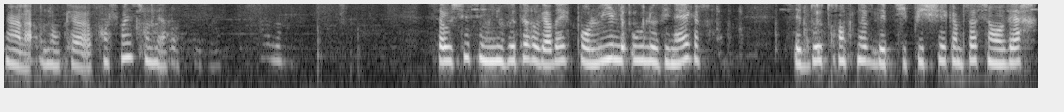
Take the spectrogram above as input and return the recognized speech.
Voilà, donc euh, franchement, ils sont bien. Ça aussi, c'est une nouveauté. Regardez, pour l'huile ou le vinaigre, c'est 2,39 des petits pichets comme ça. C'est en verre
